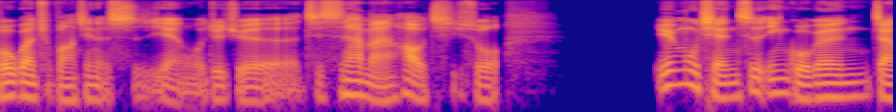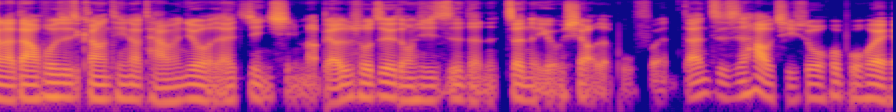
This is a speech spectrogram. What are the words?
博物馆处方签的实验，我就觉得其实还蛮好奇说。因为目前是英国跟加拿大，或是刚刚听到台湾就有在进行嘛，表示说这个东西是真的真的有效的部分，但只是好奇说会不会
